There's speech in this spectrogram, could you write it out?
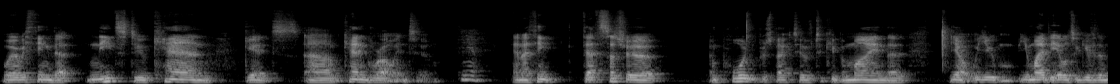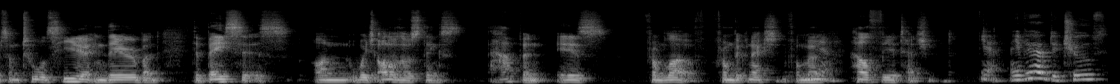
where everything that needs to can get um, can grow into. yeah, And I think that's such a important perspective to keep in mind that you know you you might be able to give them some tools here and there, but the basis on which all of those things happen is from love, from the connection, from a Yeah. healthy attachment. yeah. And if you have to choose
